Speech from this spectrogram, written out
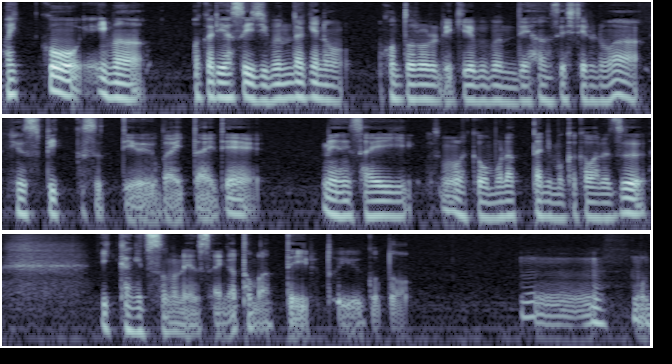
まあ一個今分かりやすい自分だけのコントロールできる部分で反省してるのはニュースピックスっていう媒体で連載枠をもらったにもかかわらず1ヶ月その連載が止まっているということ。うんもっ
